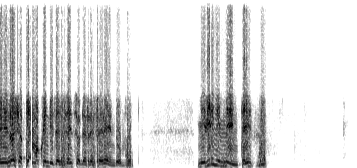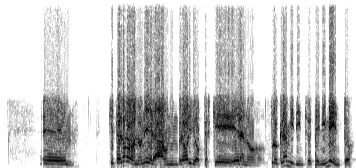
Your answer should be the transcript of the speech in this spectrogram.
E noi sappiamo quindi del senso del referendum. Mi viene in mente eh, che però non era un imbroglio perché erano programmi di intrattenimento,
